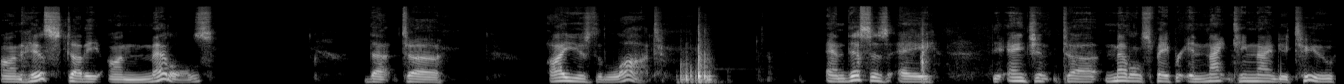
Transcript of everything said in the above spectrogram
on his study on metals that uh, I used a lot. And this is a the ancient uh, metals paper in 1992.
